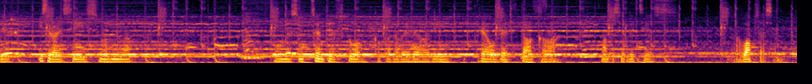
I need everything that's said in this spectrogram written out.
ir izraisījis un, un esmu centies to kaut kādā veidā arī realizēt tā, kā man tas ir licies labs esam.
